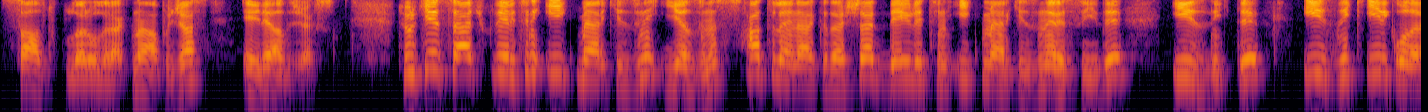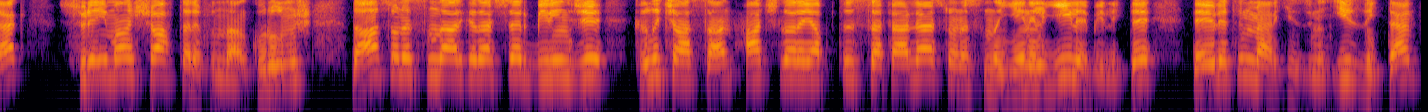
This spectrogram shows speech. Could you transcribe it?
Saltuklular olarak ne yapacağız? Ele alacaksın. Türkiye Selçuklu Devleti'nin ilk merkezini yazınız. Hatırlayın arkadaşlar devletin ilk merkezi neresiydi? İznik'ti. İznik ilk olarak Süleyman Şah tarafından kurulmuş. Daha sonrasında arkadaşlar 1. Kılıç Arslan Haçlara yaptığı seferler sonrasında yenilgiyle birlikte devletin merkezini İznik'ten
